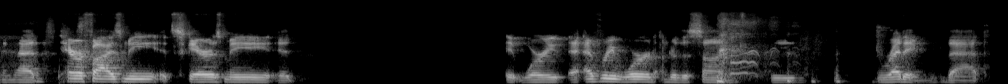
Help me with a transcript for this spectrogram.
And that terrifies me. It scares me. It it worry every word under the sun. dreading that.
